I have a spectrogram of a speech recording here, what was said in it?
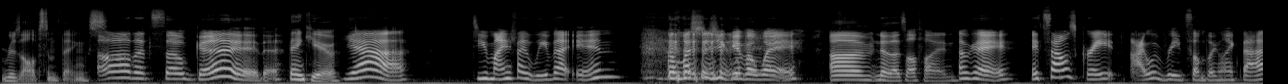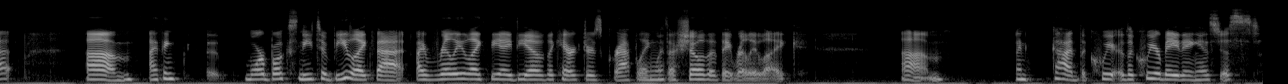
resolve some things. Oh, that's so good. Thank you. Yeah. Do you mind if I leave that in? How much did you give away? Um, no, that's all fine. Okay. It sounds great. I would read something like that. Um, I think uh, more books need to be like that. I really like the idea of the characters grappling with a show that they really like. Um, and God, the queer the queer baiting is just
